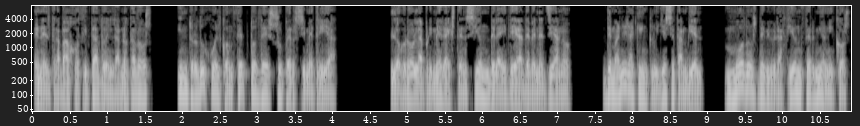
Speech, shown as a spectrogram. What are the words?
en el trabajo citado en la nota 2, introdujo el concepto de supersimetría. Logró la primera extensión de la idea de Veneziano, de manera que incluyese también modos de vibración fermiónicos,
